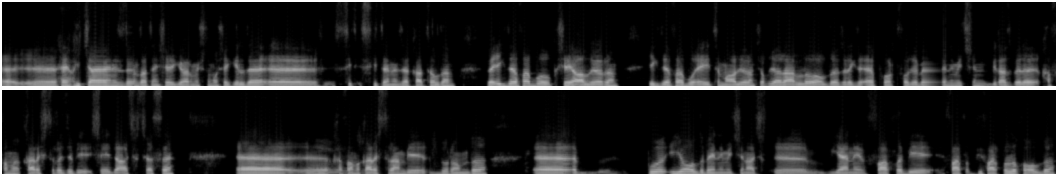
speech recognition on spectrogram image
e, hikayenizden zaten şey görmüştüm. O şekilde e, sitenize katıldım. Ve ilk defa bu şeyi alıyorum. İlk defa bu eğitimi alıyorum. Çok yararlı oldu. Özellikle e-portfolyo benim için biraz böyle kafamı karıştırıcı bir şeydi açıkçası. Ee, e, kafamı karıştıran bir durumdu. Ee, bu iyi oldu benim için açık. E, yani farklı bir farklı bir farklılık oldu.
